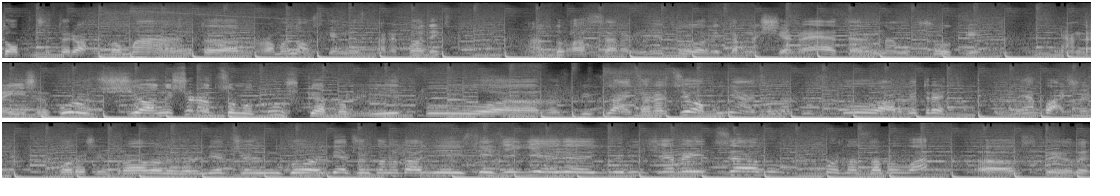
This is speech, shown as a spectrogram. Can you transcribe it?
Топ чотирьох команд Романовський не переходить до сервіту. Віктор Нещерет, Намчук і Андрій Шенкуруч. Нещерет самотужки. Провіту розбігається. Раціо опиняється на пусту. Арбітри не бачать. Порушень правил Ігор Лєвченко. Лєвченко на дальній стійці є. Юрій Щериця. Можна забувати. Встигли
